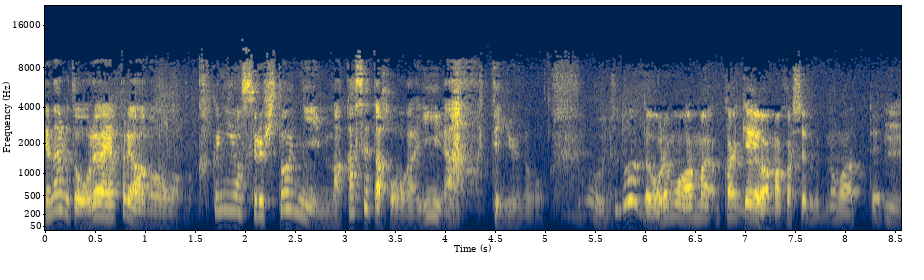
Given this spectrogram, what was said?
ってなると俺はやっぱりあの確認をする人に任せた方がいいなっていうのを、うちどうだって俺もあんま会計は任してるのもあって、うん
